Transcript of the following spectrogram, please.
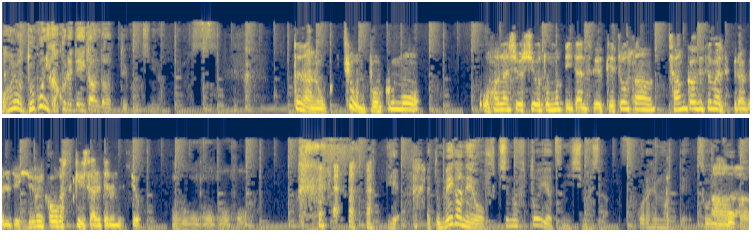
お前はどこに隠れていたんだ？っていう感じになっています。ただあの、今日僕もお話をしようと思っていたんですけど、哲夫さん3ヶ月前と比べると非常に顔がスッキリされてるんですよ。おおおおおいえ、えっと、メガネを縁の太いやつにしました。そこら辺もあって、そういう効果を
